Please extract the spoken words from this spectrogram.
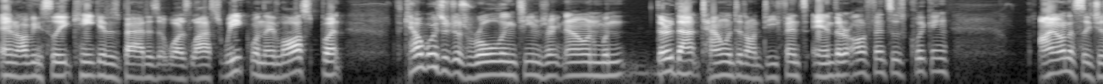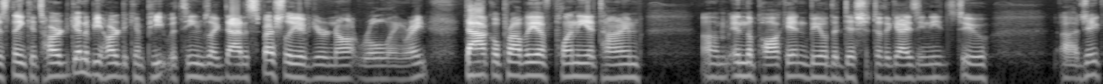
and obviously it can't get as bad as it was last week when they lost. But the Cowboys are just rolling teams right now, and when they're that talented on defense and their offense is clicking I honestly just think it's hard going to be hard to compete with teams like that, especially if you're not rolling, right? Dak will probably have plenty of time um, in the pocket and be able to dish it to the guys he needs to. Uh, Jake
